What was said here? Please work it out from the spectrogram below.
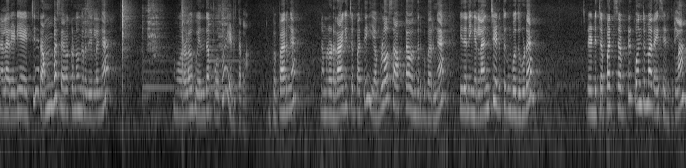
நல்லா ரெடி ஆயிடுச்சு. ரொம்ப செவக்கணுங்கிறது இல்லைங்க. ஓரளவுக்கு வெந்தால் போதும் எடுத்துடலாம். இப்போ பாருங்கள் நம்மளோட ராகி சப்பாத்தி எவ்வளோ சாஃப்டாக வந்திருக்கு பாருங்கள் இதை நீங்கள் லஞ்ச் எடுத்துக்கும் போது கூட ரெண்டு சப்பாத்தி சாப்பிட்டு கொஞ்சமாக ரைஸ் எடுத்துக்கலாம்.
